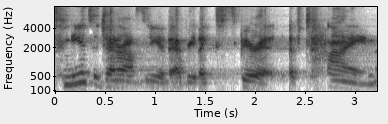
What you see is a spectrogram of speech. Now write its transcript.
to me, it's a generosity of every like spirit of time,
